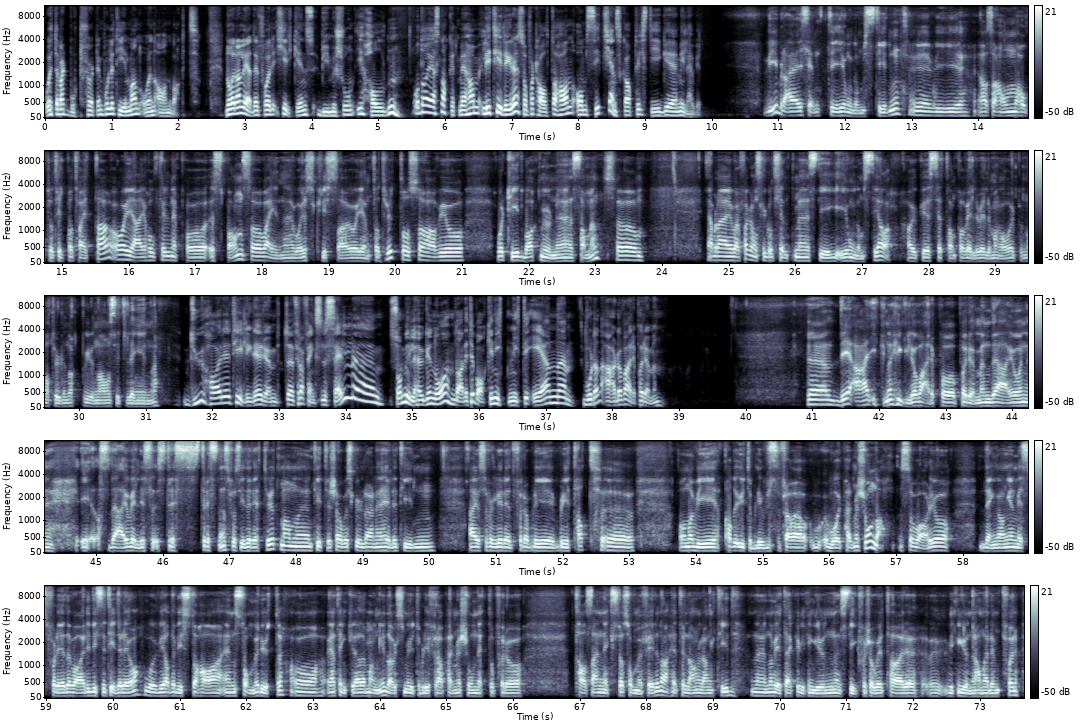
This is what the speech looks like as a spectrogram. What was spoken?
og etter hvert bortført en politimann og en annen vakt. Nå er han leder for Kirkens Bymisjon i Halden, og da jeg snakket med ham litt tidligere, så fortalte han om sitt kjennskap til Stig Millhaugen. Vi blei kjent i ungdomstiden. Vi, altså han holdt jo til på Tveita, og jeg holdt til nede på Østbanen, så veiene våre kryssa jo jevnt og trutt. Og så har vi jo vår tid bak murene sammen. Så jeg blei i hvert fall ganske godt kjent med Stig i ungdomstida. Da. Har jo ikke sett han på veldig veldig mange år, naturlig nok pga. å sitte sitter lenge inne. Du har tidligere rømt fra fengsel selv, eh, som Millehaugen nå. Da er vi tilbake i 1991. Hvordan er det å være på rømmen? Eh, det er ikke noe hyggelig å være på, på rømmen. Det er jo, en, eh, altså det er jo veldig stress, stressende, for å si det rett ut. Man titter seg over skuldrene hele tiden. Er jo selvfølgelig redd for å bli, bli tatt. Og når vi hadde uteblivelse fra vår permisjon, da, så var det jo den gangen mest fordi det var i disse tider, det òg, hvor vi hadde lyst til å ha en sommer ute. Og jeg tenker det er mange i dag som uteblir fra permisjon nettopp for å ta seg en ekstra sommerferie da, etter lang, lang tid. Nå vet jeg ikke hvilken grunn Stig for så vidt har, hvilken grunner han har rømt for,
